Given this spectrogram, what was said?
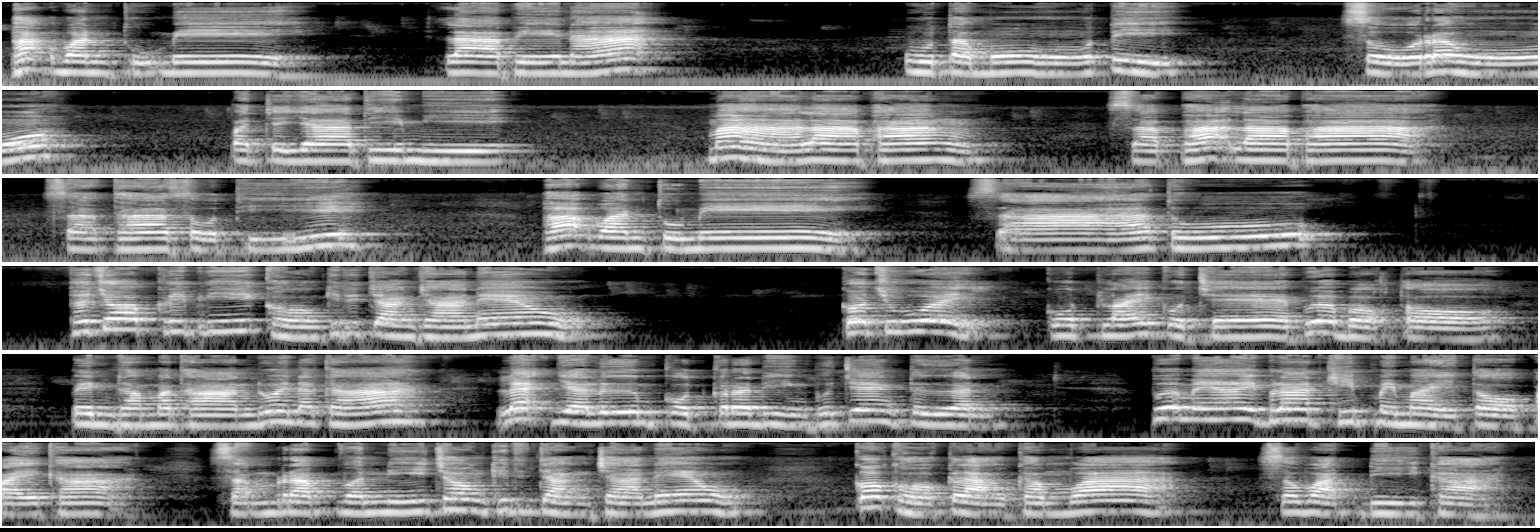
พระวันตุเม ลาเพนะ อุตโมโหติ โสระโห ปัจจยาทีมี มหาลาพัง สัพพะลาภาสัทธาโสถีพระวันตุเม สาธุถ้าชอบคลิปนี้ของกิติจังชาแนลก็ช่วยกดไลค์กดแชร์เพื่อบอกต่อ เป็นธรรมทานด้วยนะคะ และอย่าลืมกดกระดิ่งเพื่อแจ้งเตือน เพื่อไม่ให้พลาดคลิปใหม่ๆต่อไปค่ะสำหรับวันนี้ช่องคิดจังชาแนลก็ขอกล่าวคำว่า สวัสดีค่ะ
